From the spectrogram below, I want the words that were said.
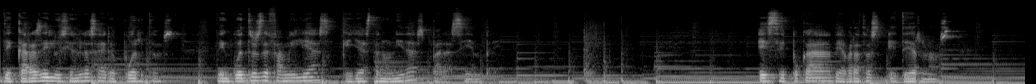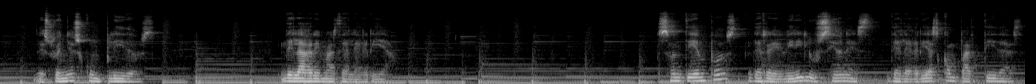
De caras de ilusión en los aeropuertos. De encuentros de familias que ya están unidas para siempre. Es época de abrazos eternos, de sueños cumplidos, de lágrimas de alegría. Son tiempos de revivir ilusiones, de alegrías compartidas,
